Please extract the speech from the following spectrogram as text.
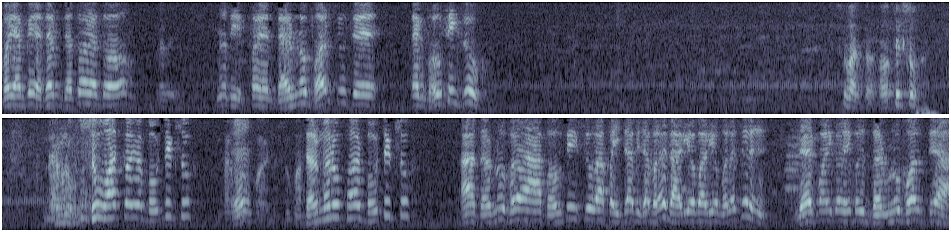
કોઈ એમ કઈ અધર્મ જતો રહેતો નથી પણ ધર્મનું ફળ શું છે? ભૌતિક સુખ. શું વાત કરો? ભૌતિક સુખ? શું વાત કરી? ભૌતિક સુખ? ધર્મનું ફળ ભૌતિક સુખ? આ ધર્મનું ફળ આ ભૌતિક સુખ આ પૈસા પૈસા ભલે ગાડીઓ બાડીઓ ભલે છે ને? લેર પાણી કરે એ બધું ધર્મનું ફળ છે આ.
